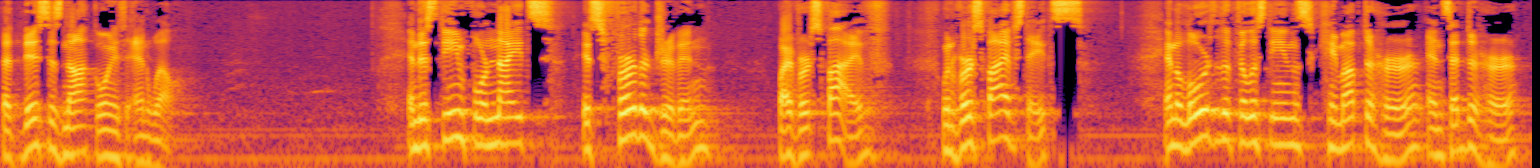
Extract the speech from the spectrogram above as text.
that this is not going to end well. And this theme for nights is further driven by verse 5, when verse 5 states, And the lords of the Philistines came up to her and said to her,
